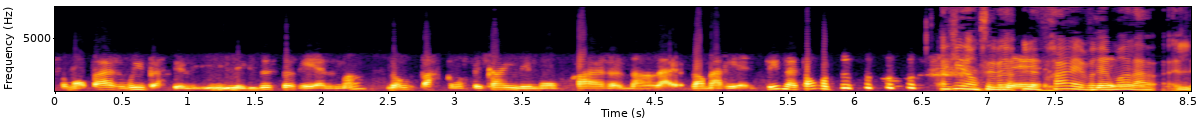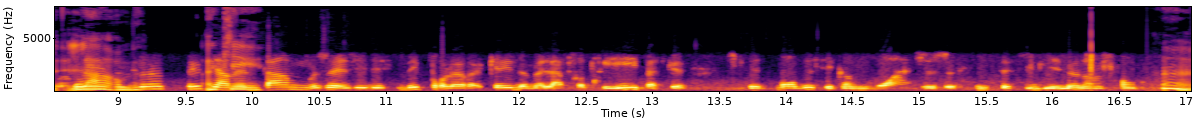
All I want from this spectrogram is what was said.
sur mon père, oui, parce qu'il existe réellement. Donc, par conséquent, il est mon frère dans la dans ma réalité, mettons. OK, donc c'est vrai, le frère est vraiment l'arbre. Oui, okay. en même temps, j'ai décidé pour le recueil de me l'approprier parce que je me dis, mon Dieu, c'est comme moi. Je, je suis ce figuier-là, dans le fond. Hmm.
